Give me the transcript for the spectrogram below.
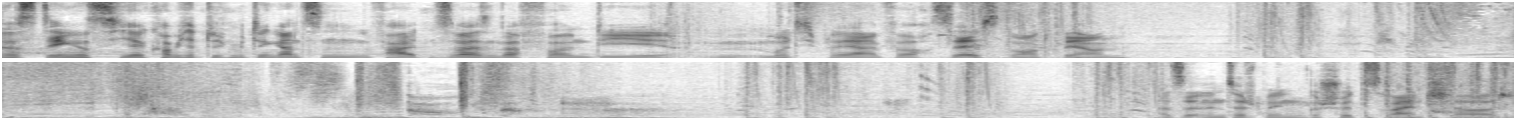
Das Ding ist, hier komme ich natürlich mit den ganzen Verhaltensweisen davon, die Multiplayer einfach Selbstmord wären. Also in zum Beispiel ein Geschütz reinchargen.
